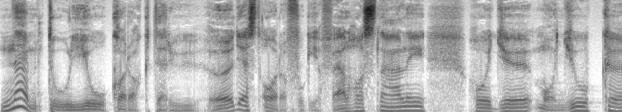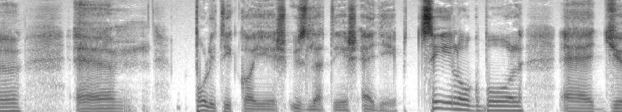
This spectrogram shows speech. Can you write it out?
nem túl jó karakterű hölgy ezt arra fogja felhasználni, hogy mondjuk politikai és üzleti és egyéb célokból egy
